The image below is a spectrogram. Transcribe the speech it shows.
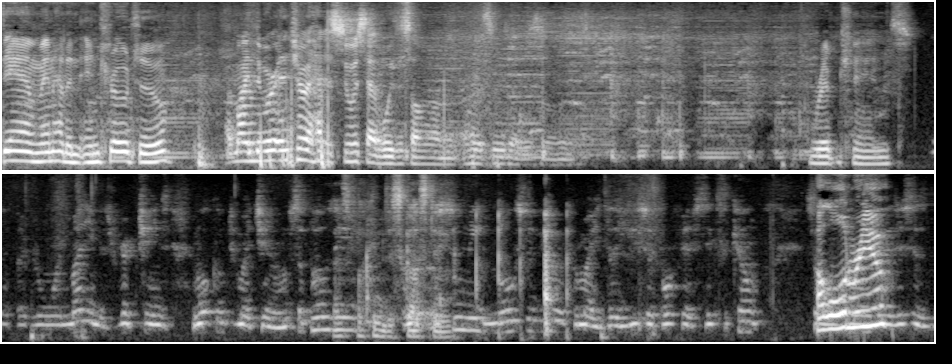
Damn, man had an intro too. Uh, my newer intro had a Suicide Boys song on it. I had a Suicide Boys song on. Rip chains. Everyone? My name is Rip Chains, and welcome to my channel. I'm supposing. That's fucking I'm disgusting. assuming most of you are from my the Yusuf 456 account. So, How old were you? This is,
